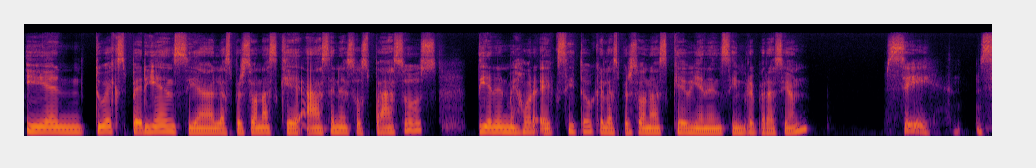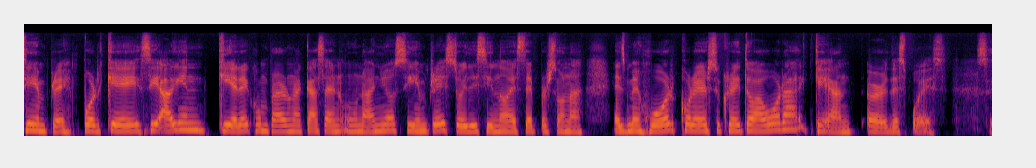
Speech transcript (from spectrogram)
Y en tu experiencia, las personas que hacen esos pasos tienen mejor éxito que las personas que vienen sin preparación? Sí, siempre, porque si alguien quiere comprar una casa en un año, siempre estoy diciendo a esa persona, es mejor correr su crédito ahora que or después. Sí.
